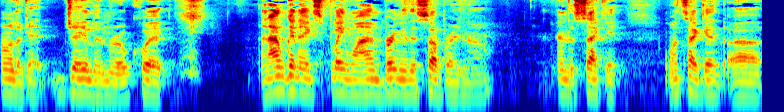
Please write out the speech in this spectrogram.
I'm gonna look at Jalen real quick, and I'm gonna explain why I'm bringing this up right now in a second. Once I get uh,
